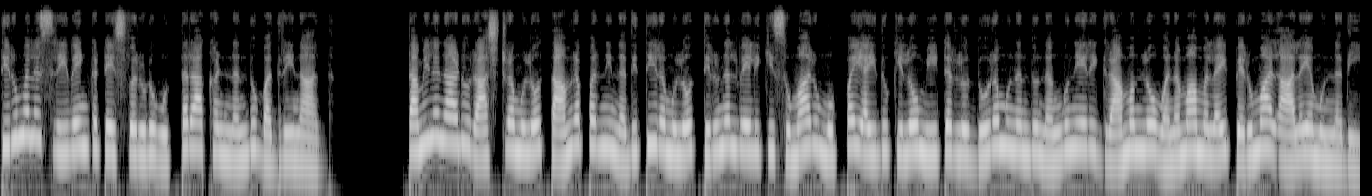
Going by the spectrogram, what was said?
తిరుమల శ్రీవెంకటేశ్వరుడు ఉత్తరాఖండ్ నందు బద్రీనాథ్. తమిళనాడు రాష్ట్రములో తామ్రపర్ణి నదితీరములో తిరునల్వేలికి సుమారు ముప్పై ఐదు కిలోమీటర్లు దూరమునందు నంగునేరి గ్రామంలో వనమామలై పెరుమాళ్ ఆలయమున్నది.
